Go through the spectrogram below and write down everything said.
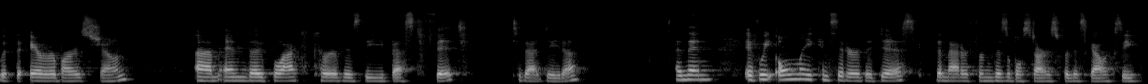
with the error bars shown. Um, and the black curve is the best fit to that data. And then if we only consider the disk, the matter from visible stars for this galaxy,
